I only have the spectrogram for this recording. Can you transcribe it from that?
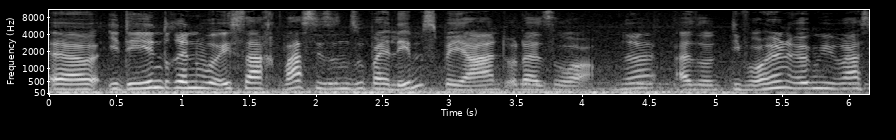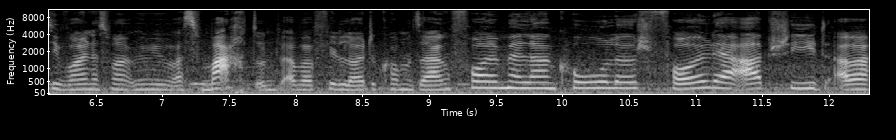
äh, Ideen drin, wo ich sage, was, die sind super lebensbejahend oder so. Ne? Also die wollen irgendwie was, die wollen, dass man irgendwie was macht. Und aber viele Leute kommen und sagen, voll melancholisch, voll der Abschied. Aber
